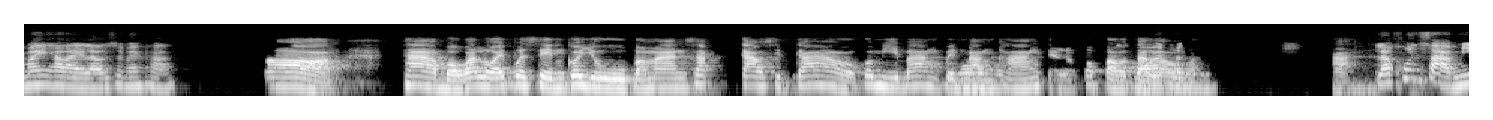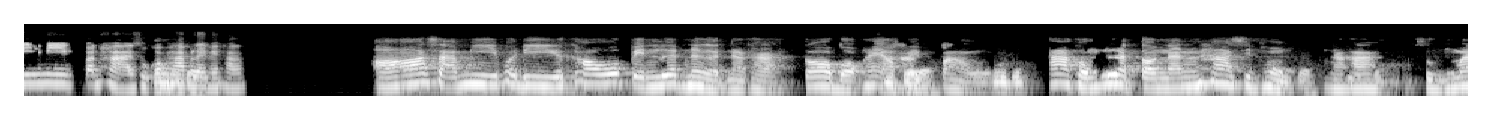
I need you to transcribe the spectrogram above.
ไม่อะไรแล้วใช่ไหมคะก็ ถ้าบอกว่าร้อยเปอร์เซ็นก็อยู่ประมาณสักเก้าสิบเก้าก็มีบ้างเป็นโอ้บางครั้ง แต่เราก็เป่าสุดตยอลดอเลดยค่ะ แล้วคุณสามีมีปัญหาสุขภาพอะไรไหมคะอ๋อสามีพอดีเขาเป็นเลือดเนิร์ดนะคะ ก็บอกให้เอาไปเป่า ค่าของเลือดตอนนั้นห้าสิบหกนะคะ สูงม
